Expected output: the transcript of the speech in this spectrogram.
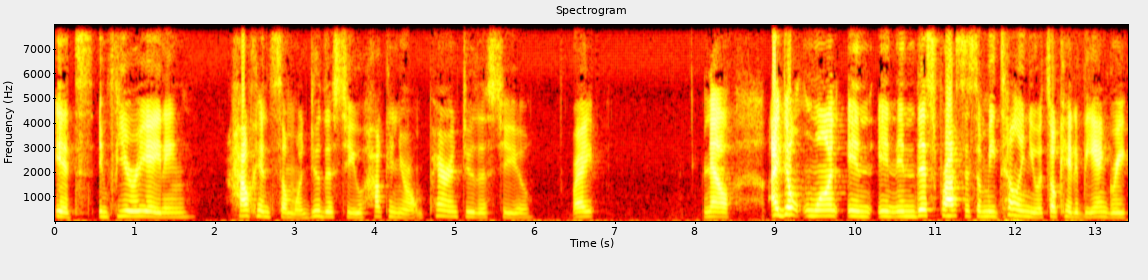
It's infuriating. How can someone do this to you? How can your own parent do this to you? Right? Now, I don't want in, in in this process of me telling you it's okay to be angry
